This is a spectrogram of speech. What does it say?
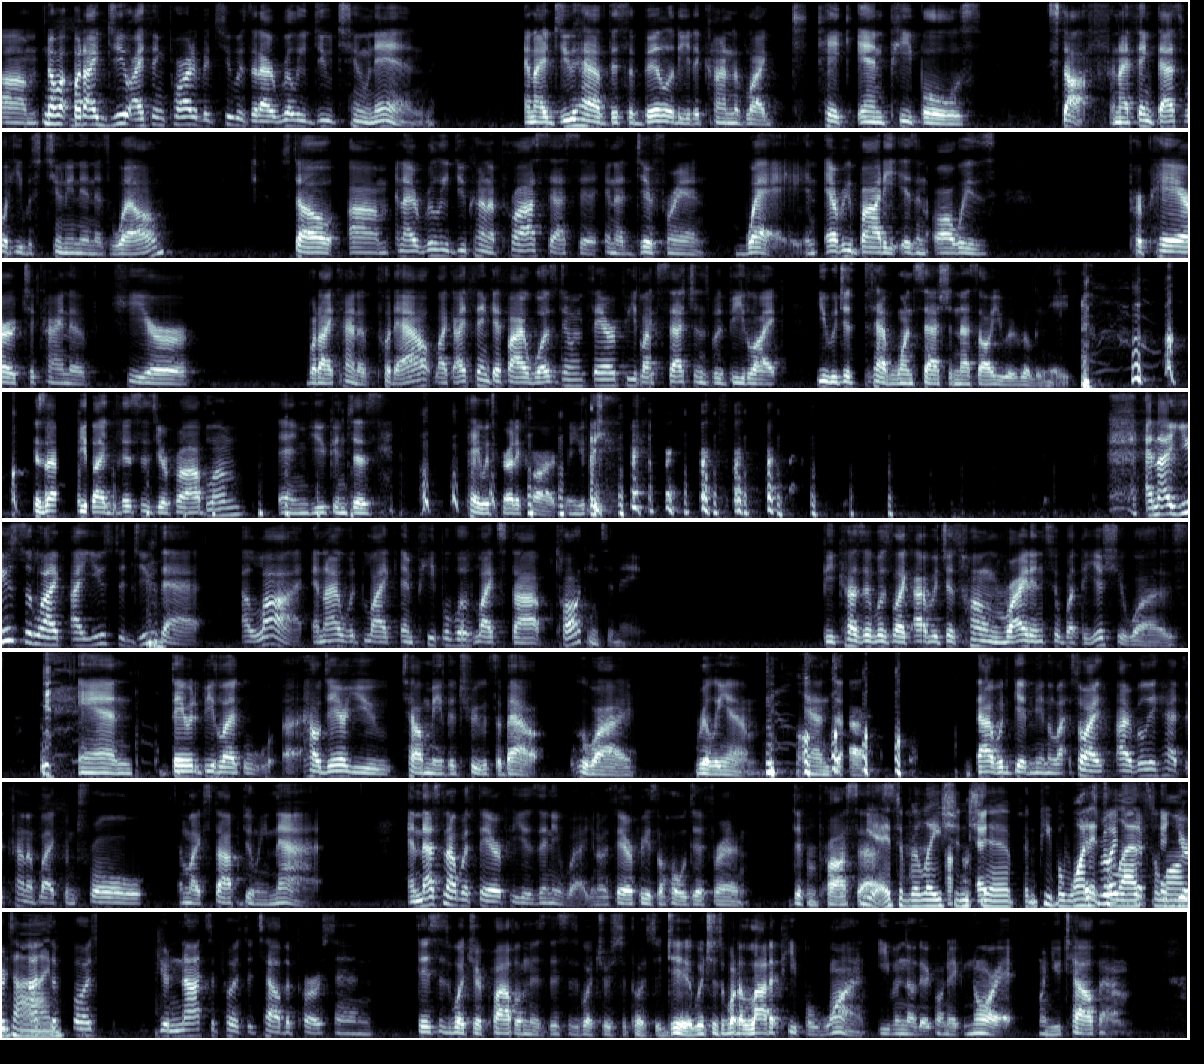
Um, no, but I do. I think part of it too is that I really do tune in, and I do have this ability to kind of like take in people's stuff, and I think that's what he was tuning in as well. So, um, and I really do kind of process it in a different way, and everybody isn't always prepared to kind of hear what I kind of put out. Like, I think if I was doing therapy, like sessions would be like you would just have one session. That's all you would really need. Because I'd be like, this is your problem, and you can just pay with credit card when you leave. and I used to like, I used to do that a lot and i would like and people would like stop talking to me because it was like i would just hone right into what the issue was and they would be like how dare you tell me the truth about who i really am and uh, that would get me in a lot so I, I really had to kind of like control and like stop doing that and that's not what therapy is anyway you know therapy is a whole different different process Yeah, it's a relationship, Um, and- and people want it to last a long you're Not time. supposed, you're not supposed to tell the person this is what your problem is. This is what you're supposed to do, which is what a lot of people want, even though they're going to ignore it when you tell them.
